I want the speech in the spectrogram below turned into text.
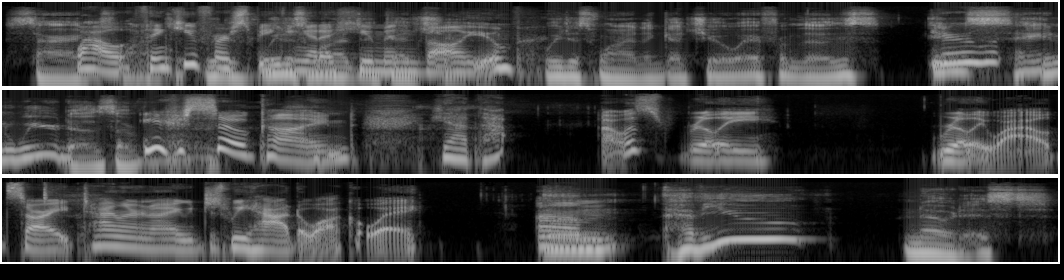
Sorry. Wow, thank to- you for just- speaking at a human get you- volume. we just wanted to get you away from those You're- insane weirdos. Over here. You're so kind. Yeah, that that was really really wild. Sorry, Tyler and I just we had to walk away. Um, have you noticed,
